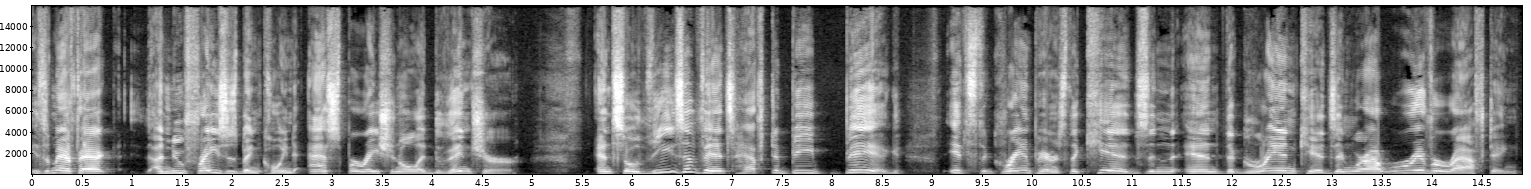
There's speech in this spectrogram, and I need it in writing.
as a matter of fact, a new phrase has been coined aspirational adventure. And so these events have to be big it's the grandparents, the kids, and, and the grandkids, and we're out river rafting.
